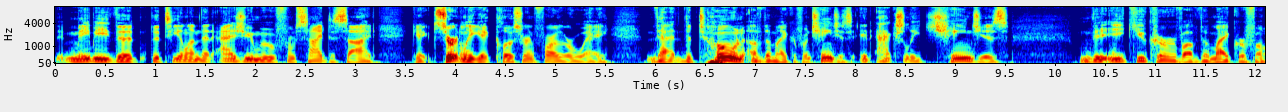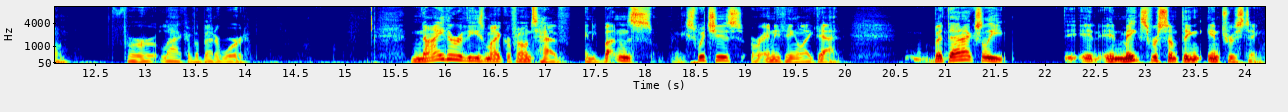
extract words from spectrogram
maybe the the TLM that as you move from side to side, get certainly get closer and farther away, that the tone of the microphone changes. It actually changes the EQ curve of the microphone, for lack of a better word. Neither of these microphones have any buttons, any switches, or anything like that. But that actually it, it makes for something interesting.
